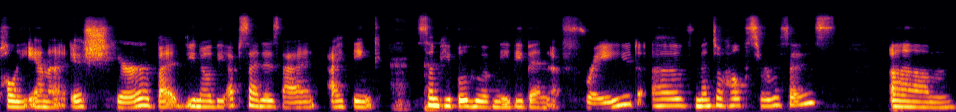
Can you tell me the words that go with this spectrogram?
pollyanna-ish here but you know the upside is that i think some people who have maybe been afraid of mental health services um,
